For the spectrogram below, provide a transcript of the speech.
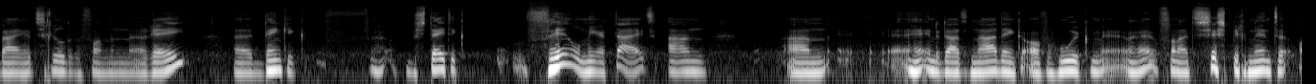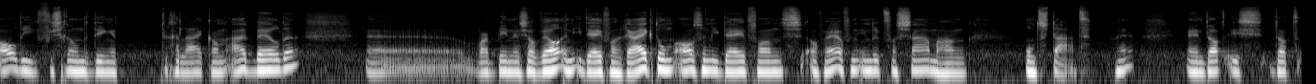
bij het schilderen van een eh, ree, eh, denk ik, besteed ik veel meer tijd aan, aan inderdaad het nadenken over hoe ik vanuit zes pigmenten al die verschillende dingen tegelijk kan uitbeelden. waarbinnen zowel een idee van rijkdom als een idee van, of, of een indruk van samenhang ontstaat. En dat is dat,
